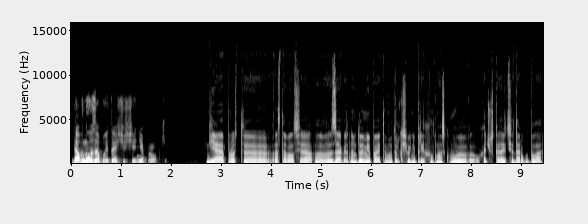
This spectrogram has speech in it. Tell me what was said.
Давно забытое ощущение пробки. Я просто оставался в загородном доме, поэтому только сегодня приехал в Москву. Хочу сказать, дорога была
